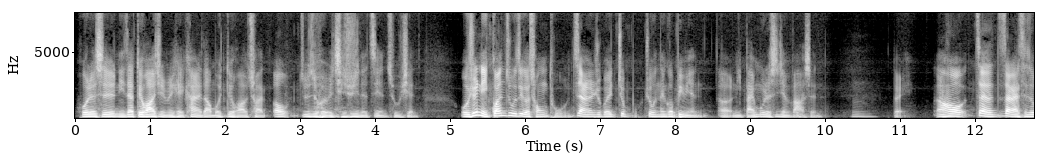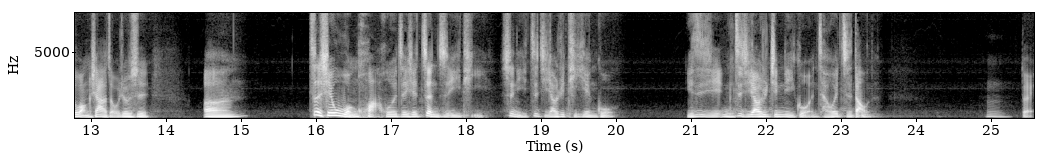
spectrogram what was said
或者是你在对话记里面可以看得到，我们对话串哦，就是会有情绪性的字眼出现。我觉得你关注这个冲突，自然就不会就就能够避免呃你白目的事件发生。然后再再来才是往下走，就是，嗯，这些文化或者这些政治议题是你自己要去体验过，你自己你自己要去经历过，你才会知道的。嗯，对。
